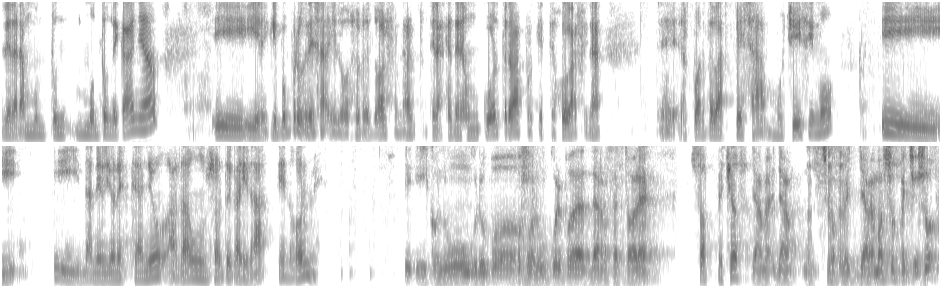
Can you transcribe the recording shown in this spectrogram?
le dará un montón, un montón de caña y, y el equipo progresa. Y luego, sobre todo, al final, tú tienes que tener un quarterback porque este juego al final eh, el quarterback pesa muchísimo y, y Daniel Jones este año ha dado un salto de calidad enorme, Y, y con un grupo, con un cuerpo de, de receptores, sospechoso. llame- llam- sospe- llamemos sospechoso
